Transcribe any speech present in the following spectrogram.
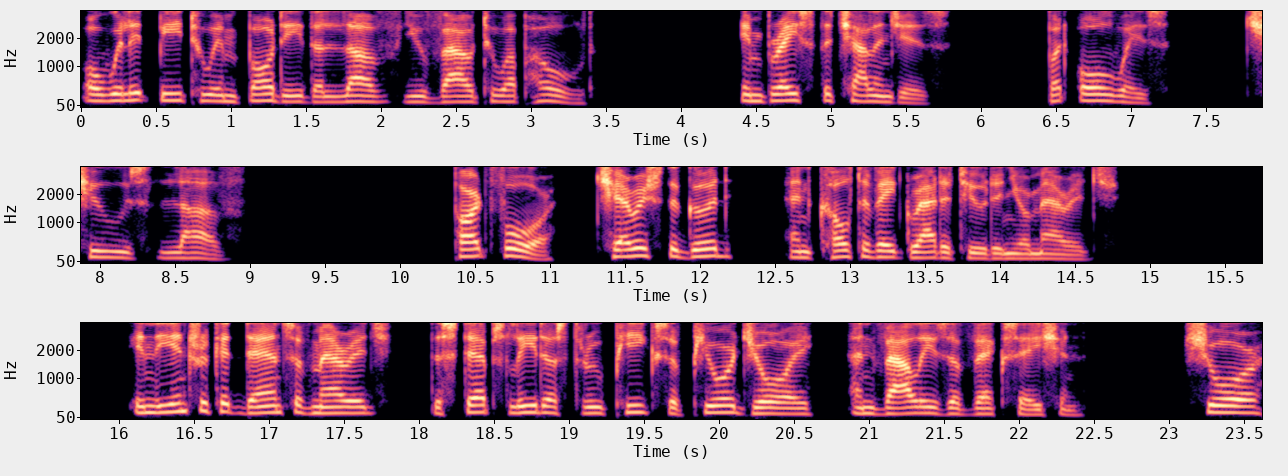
or will it be to embody the love you vowed to uphold? Embrace the challenges, but always choose love. Part 4 Cherish the good and cultivate gratitude in your marriage. In the intricate dance of marriage, the steps lead us through peaks of pure joy and valleys of vexation. Sure,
